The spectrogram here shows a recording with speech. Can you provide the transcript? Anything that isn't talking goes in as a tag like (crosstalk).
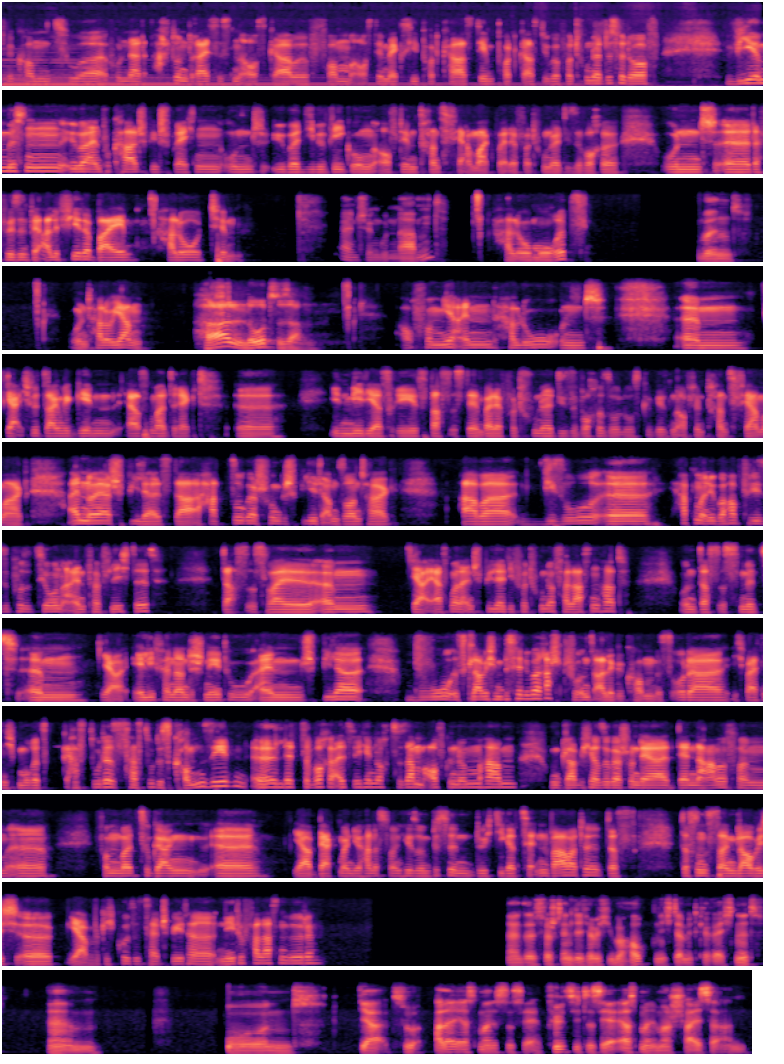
herzlich willkommen zur 138. Ausgabe vom Aus dem Maxi Podcast, dem Podcast über Fortuna Düsseldorf. Wir müssen über ein Pokalspiel sprechen und über die Bewegung auf dem Transfermarkt bei der Fortuna diese Woche. Und äh, dafür sind wir alle vier dabei. Hallo Tim. Einen schönen guten Abend. Hallo Moritz. Abend. Und hallo Jan. Hallo zusammen auch von mir ein Hallo und ähm, ja, ich würde sagen, wir gehen erstmal direkt äh, in Medias Res. Was ist denn bei der Fortuna diese Woche so los gewesen auf dem Transfermarkt? Ein neuer Spieler ist da, hat sogar schon gespielt am Sonntag. Aber wieso äh, hat man überhaupt für diese Position einen verpflichtet? Das ist, weil ähm, ja erstmal ein Spieler die Fortuna verlassen hat und das ist mit ähm, ja, Eli Fernandes Schnetu ein Spieler, wo es, glaube ich, ein bisschen überraschend für uns alle gekommen ist. Oder ich weiß nicht, Moritz, hast du das, hast du das kommen sehen äh, letzte Woche, als wir hier noch zusammen aufgenommen haben? Und glaube ich ja sogar schon der, der Name vom, äh, vom Neuzugang äh, ja, Bergmann Johannesson hier so ein bisschen durch die Gazetten waberte, dass, dass uns dann, glaube ich, äh, ja, wirklich kurze Zeit später Neto verlassen würde. Nein, selbstverständlich habe ich überhaupt nicht damit gerechnet. Ähm, und ja, zuallererst mal ist das ja, fühlt sich das ja erstmal immer scheiße an.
